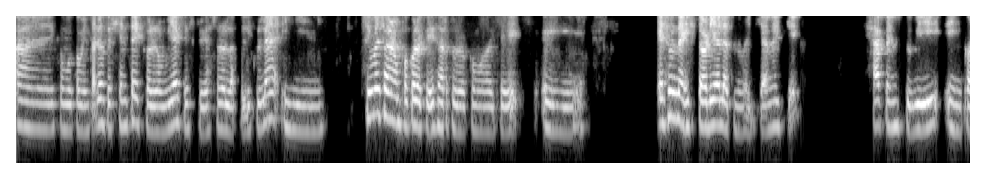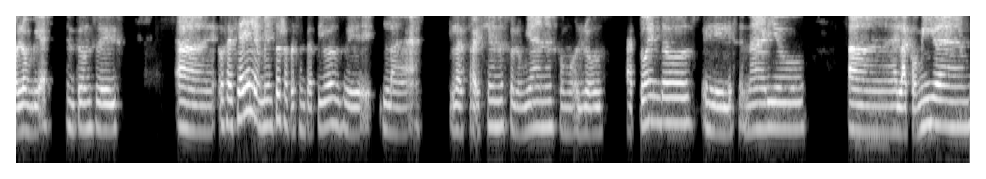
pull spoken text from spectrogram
eh, como comentarios de gente de Colombia que escribía sobre la película y sí me suena un poco lo que dice Arturo, como de que eh, es una historia latinoamericana que happens to be en Colombia. Entonces, ah, o sea, sí hay elementos representativos de las tradiciones colombianas, como los atuendos, el escenario, ah, la comida,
